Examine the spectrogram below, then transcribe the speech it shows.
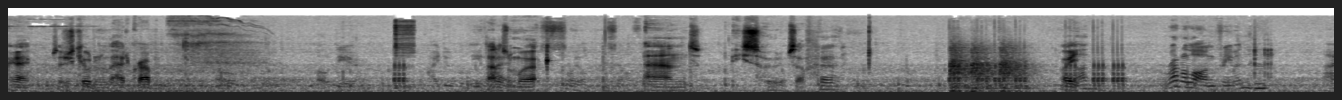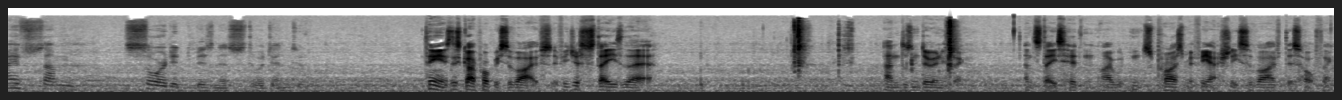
Okay, so just killed another head crab. Oh dear. I do believe That doesn't work. And he sewed himself here. Wait, Um, run along, Freeman. I've some sordid business to attend to. thing is, this guy probably survives if he just stays there and doesn't do anything and stays hidden. I wouldn't surprise me if he actually survived this whole thing.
